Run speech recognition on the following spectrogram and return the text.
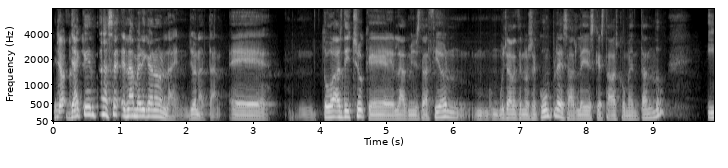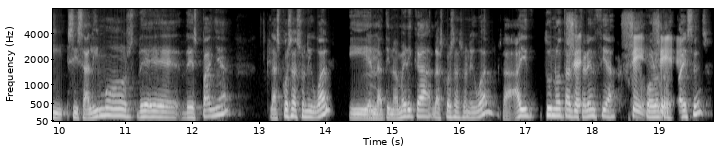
ya que entras en American Online, Jonathan, eh, Tú has dicho que la administración muchas veces no se cumple, esas leyes que estabas comentando, y si salimos de, España, las cosas son igual, y en mm. Latinoamérica las cosas son igual. ¿hay, ¿Tú notas diferencia por otros países?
